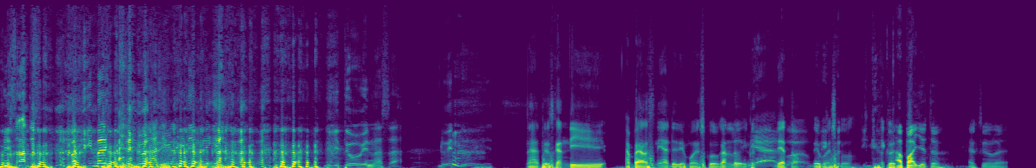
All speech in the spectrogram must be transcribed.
Di 100 balikin balik. Makasih balikin balikin. Digituin masa. Duit duit. Nah, terus kan di MPLS nih ada demo school kan lu ikut Iya, lihat dong demo ikut school. tiga. Ikut. Apa aja tuh Actually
